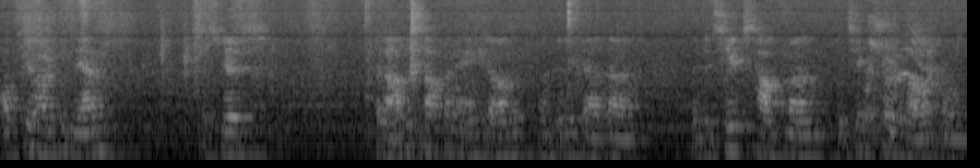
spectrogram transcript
abgehalten werden. Es wird der Landeshauptmann eingeladen, natürlich auch der der Bezirkshauptmann, Bezirksschulrat und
